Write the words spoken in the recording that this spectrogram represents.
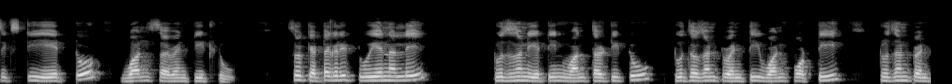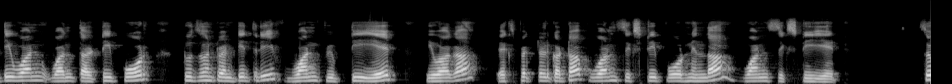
sixty eight to one seventy two so category two ಎನಲ್ಲಿ two thousand eighteen one thirty two two thousand twenty one forty two thousand twenty one one thirty four two thousand twenty three one fifty eight ಇವಾಗ expected cut off one sixty ಫೋರ್ನಿಂದ one sixty eight so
